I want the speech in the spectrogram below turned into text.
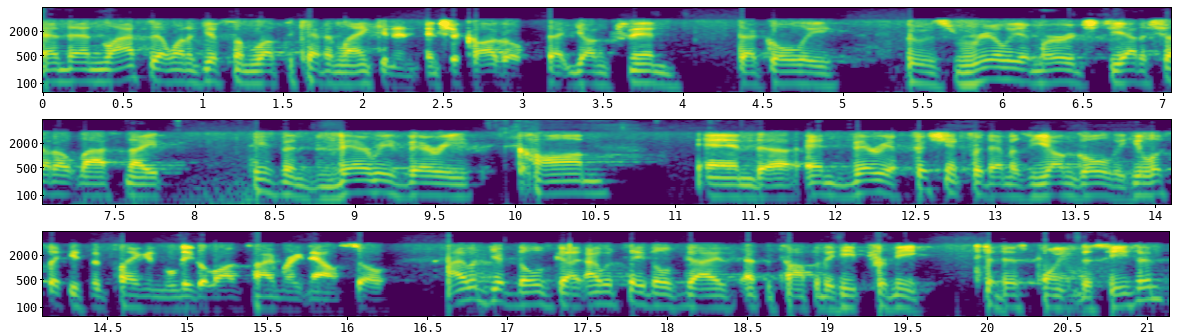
And then lastly, I want to give some love to Kevin Lankinen in, in Chicago, that young Finn, that goalie who's really emerged. He had a shutout last night. He's been very, very calm and uh, and very efficient for them as a young goalie. He looks like he's been playing in the league a long time right now. So I would give those guys. I would say those guys at the top of the heap for me to this point in the season.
